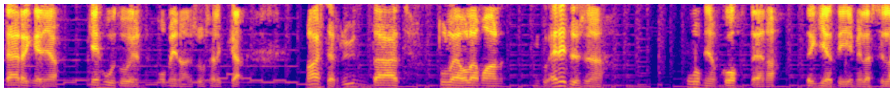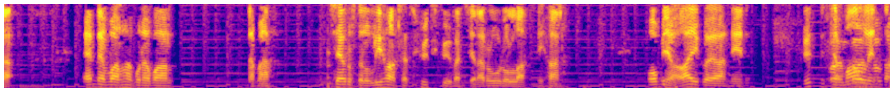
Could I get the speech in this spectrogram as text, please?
tärkein ja kehutuin ominaisuus, eli naisten ryntäät tulee olemaan niinku erityisenä huomion kohteena tekijätiimille, sillä ennen vanhaa kun ne vaan nämä seurustelulihakset hytkyivät siellä ruudulla ihan omia aikojaan, niin nyt niiden mallinta,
